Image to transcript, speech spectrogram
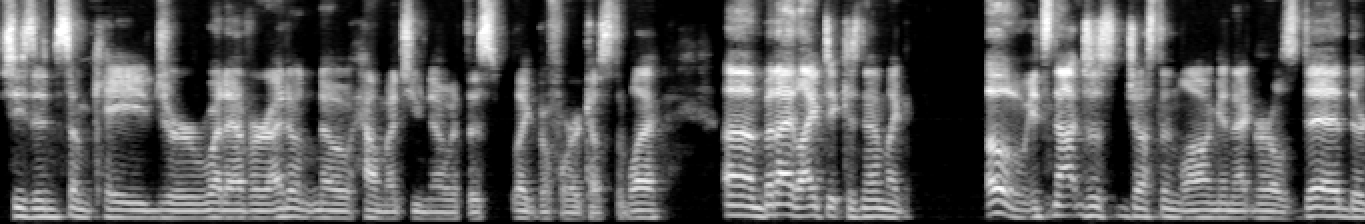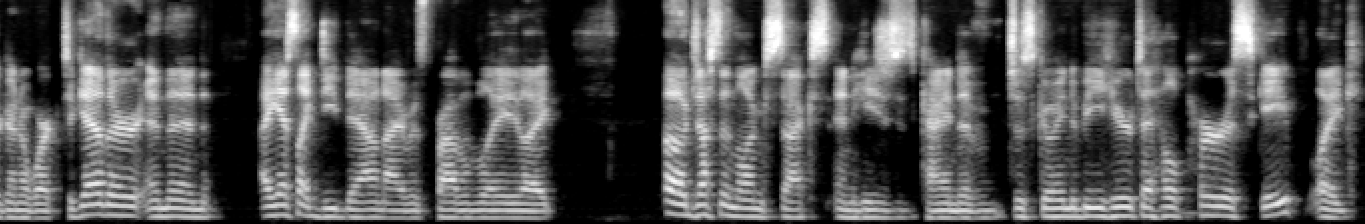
she's in some cage or whatever. I don't know how much you know at this like before it cuts to black. Um, but I liked it because now I'm like, oh, it's not just Justin Long and that girl's dead. They're gonna work together. And then I guess like deep down, I was probably like, oh, Justin Long sucks, and he's kind of just going to be here to help her escape. Like,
